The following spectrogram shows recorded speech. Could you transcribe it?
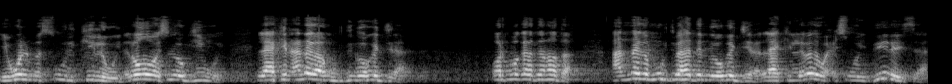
iyo walmas-uuli kii la weydiy labadaba isla ogyihiin wey laakiin annagaa mugdi nooga jira. Warka ma garateen horta annaga mugdi ba hadda nooga jira. Laakiin labada wax isweydiinaysaa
